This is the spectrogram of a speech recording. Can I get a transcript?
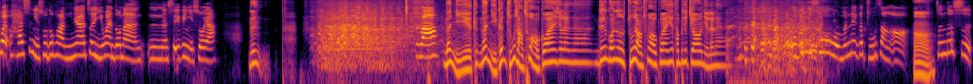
问还是你说的话，人家这一万多呢，嗯，那谁跟你说呀？那 是吧？那你那你跟组长处好关系了噻，你跟管组组长处好关系，他不就教你了嘞？我跟你们那个组长啊，嗯，真的是，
